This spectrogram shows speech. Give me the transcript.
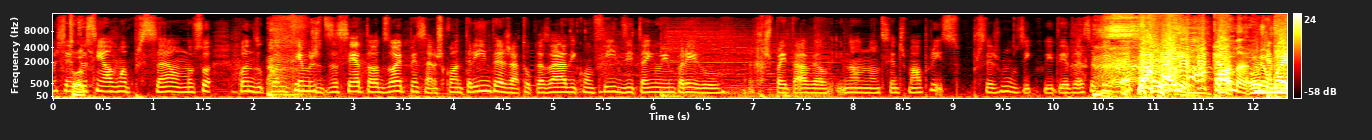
Mas sentes assim alguma pressão? Uma pessoa, quando, quando temos 17 ou 18, pensamos com 30 já estou casado e com filhos e tenho um emprego respeitável e não, não te sentes mal por isso, por seres músico e ter essa vida. Ei, calma, meu pai,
